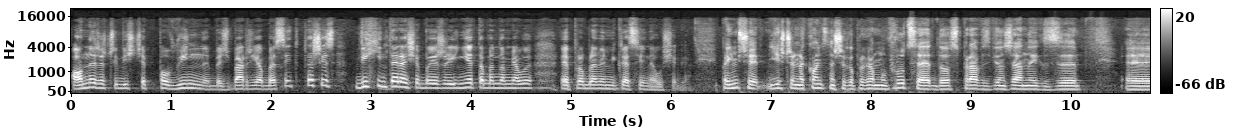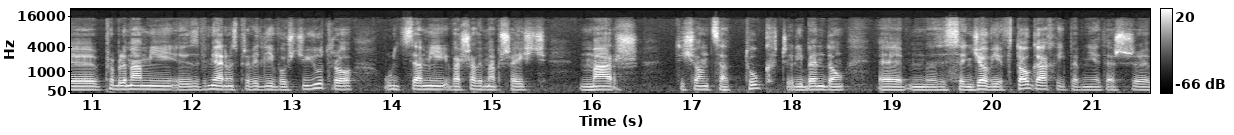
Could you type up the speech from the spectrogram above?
One rzeczywiście powinny być bardziej obecne i to też jest w ich interesie, bo jeżeli nie, to będą miały e, problemy migracyjne u siebie. Panie ministrze, jeszcze na koniec naszego programu wrócę do spraw związanych z e, problemami z wymiarem sprawiedliwości. Jutro ulicami Warszawy ma przejść marsz tysiąca tuk, czyli będą e, sędziowie w togach i pewnie też e,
